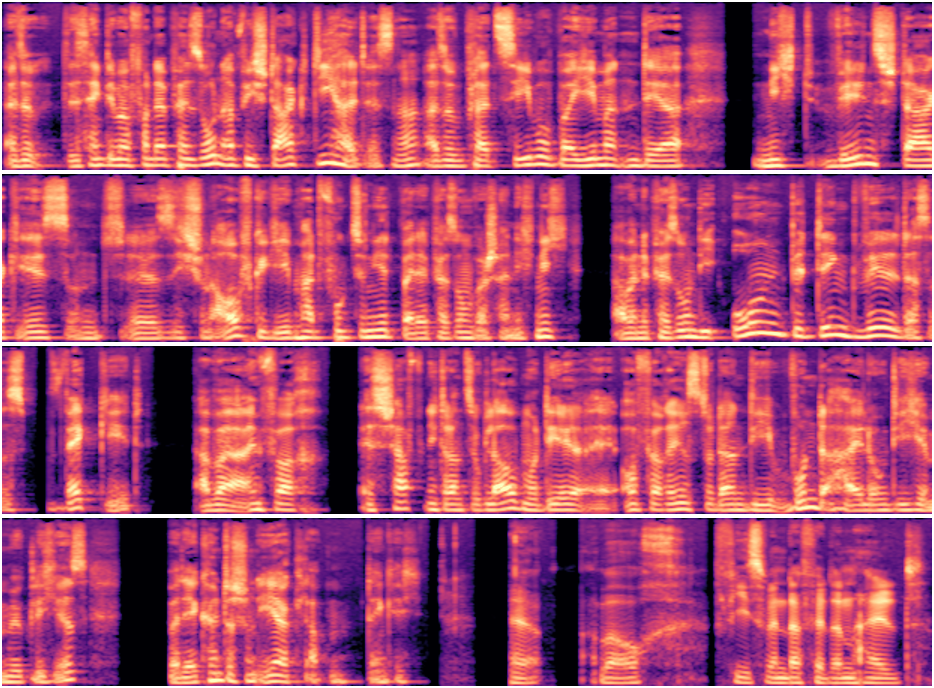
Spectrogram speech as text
also das hängt immer von der Person ab, wie stark die halt ist. Ne? Also ein Placebo bei jemandem, der nicht willensstark ist und äh, sich schon aufgegeben hat, funktioniert bei der Person wahrscheinlich nicht. Aber eine Person, die unbedingt will, dass es weggeht, aber einfach es schafft, nicht daran zu glauben und dir äh, offerierst du dann die Wunderheilung, die hier möglich ist, bei der könnte es schon eher klappen, denke ich. Ja, aber auch fies, wenn dafür dann halt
